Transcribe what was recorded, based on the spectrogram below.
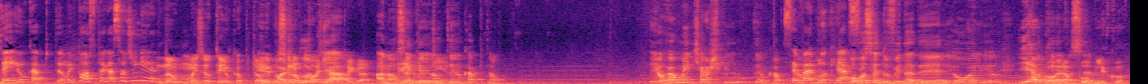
tenho o capitão e posso pegar seu dinheiro. Não, mas eu tenho o capitão Ele e você pode não bloquear, pode pegar. a não ser que ele não tenha o capitão. Eu realmente acho que ele não tem o capitão. Você vai bloquear Ou sim? você duvida dele, ou ele... E agora, Você. público?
